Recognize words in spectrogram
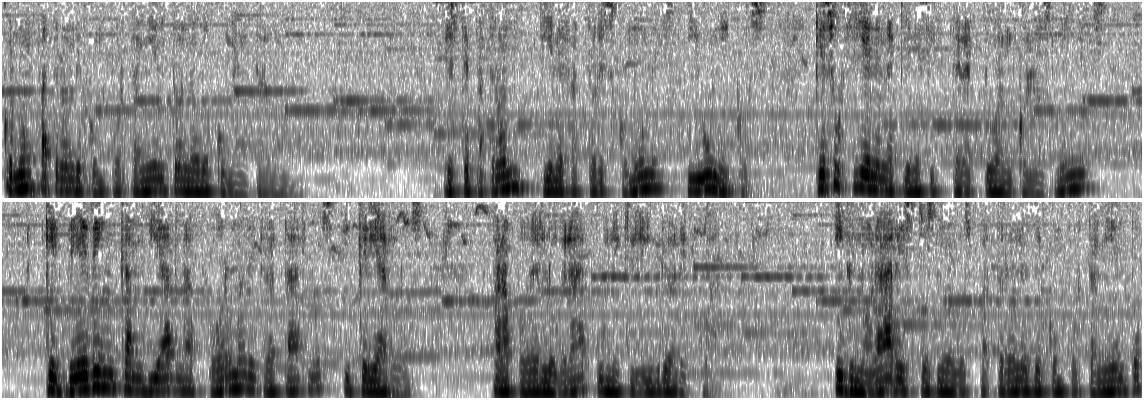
con un patrón de comportamiento no documentado. Este patrón tiene factores comunes y únicos que sugieren a quienes interactúan con los niños que deben cambiar la forma de tratarlos y criarlos para poder lograr un equilibrio adecuado. Ignorar estos nuevos patrones de comportamiento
